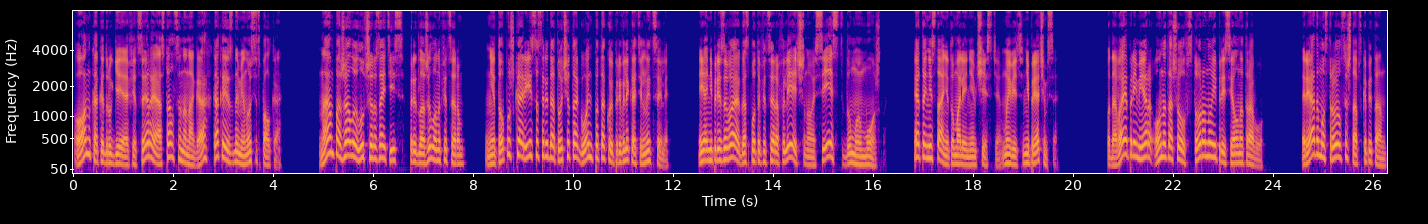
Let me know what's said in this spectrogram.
Он, как и другие офицеры, остался на ногах, как и знаменосец полка. «Нам, пожалуй, лучше разойтись», — предложил он офицерам. «Не то пушкари сосредоточат огонь по такой привлекательной цели. Я не призываю господ офицеров лечь, но сесть, думаю, можно. Это не станет умалением чести, мы ведь не прячемся». Подавая пример, он отошел в сторону и присел на траву. Рядом устроился штабс-капитан.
